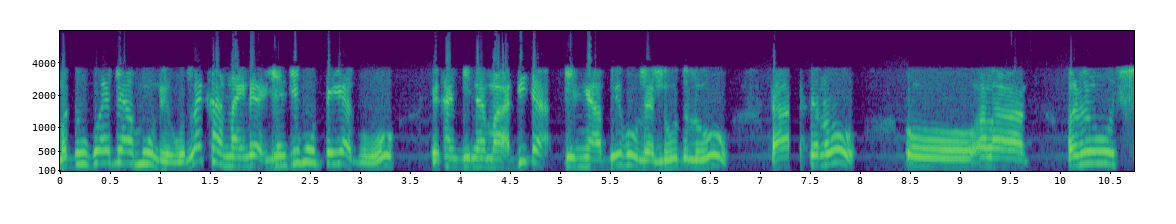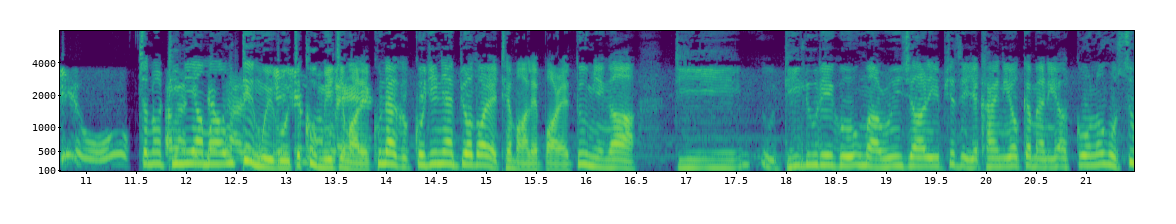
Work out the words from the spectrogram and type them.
မတူကွဲပြားမှုတွေကိုလက်ခံနိုင်တဲ့ယဉ်ကျေးမှုတရက်ကိုရခိုင်ပြည်နယ်မှာအတိအကျပညာပေးဖို့လည်းလိုသလိုဒါကျွန်တော်တို့ဟိုအလား ဘယ်လိုရှိဟိုကျွန်တော်ဒီနေရာမှာဦးတင်ငွေကိုတခုမေးချင်ပါတယ်ခုနကကိုကြီးညံပြောသွားတဲ့အထက်မှာလည်းပါတယ်သူ့မြင်ကဒီဒီလူတွေကိုဥမာရိုဟင်ဂျာတွေဖြစ်စေရခိုင်တွေရောကမန်တွေရောအကုန်လုံးကိုစု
